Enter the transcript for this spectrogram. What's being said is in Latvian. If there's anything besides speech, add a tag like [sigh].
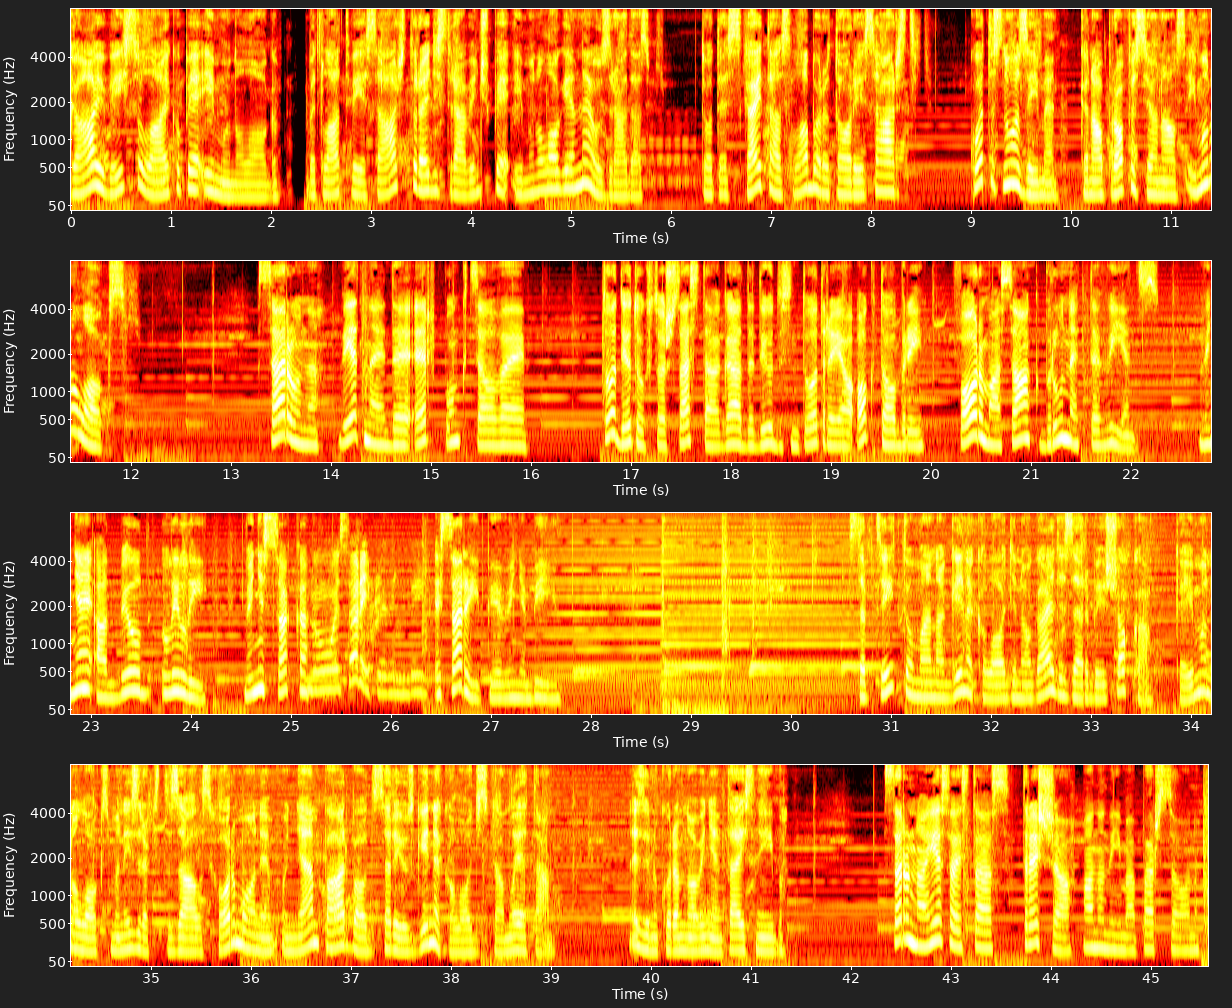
Gāju visu laiku pie imunologa, bet Latvijas ārstu reģistrā viņš pie imunologiem neuzrādās. Toties skaitās laboratorijas ārsts. Ko tas nozīmē, ka nav profesionāls imunologs? Saruna vietnē dr.clv. To 2006. gada 22. oktobrī fórumā sāka Brunete 1. Viņai atbild Lilija. Viņa saka, Nu, es arī pie viņa biju. es arī pie viņa biju. Starp citu, mana ginekoloģija no Gaidezera bija šokā, ka imunologs man izraksta zāles hormoniem un ņem pārbaudas arī uz ginekoloģiskām lietām. Nezinu, kuram no viņiem taisnība. Sarunā iesaistās trešā anonīmā persona.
